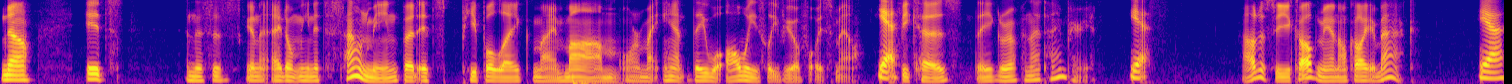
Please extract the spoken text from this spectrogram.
no, it's, and this is gonna. I don't mean it to sound mean, but it's people like my mom or my aunt. They will always leave you a voicemail Yes. because they grew up in that time period. yes. I'll just say you called me and I'll call you back. Yeah.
